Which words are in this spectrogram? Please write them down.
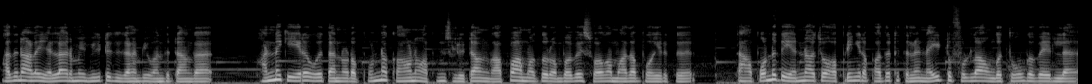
அதனால எல்லாருமே வீட்டுக்கு கிளம்பி வந்துட்டாங்க. அன்னைக்கு இரவு தன்னோட பொண்ணை காணும் அப்படின்னு சொல்லிட்டு அவங்க அப்பா அம்மாவுக்கு ரொம்பவே சோகமாக தான் போயிருக்கு. தான் பொண்ணுக்கு என்னாச்சோ? அப்படிங்கிற பதட்டத்தில் நைட்டு ஃபுல்லாக அவங்க தூங்கவே இல்லை.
